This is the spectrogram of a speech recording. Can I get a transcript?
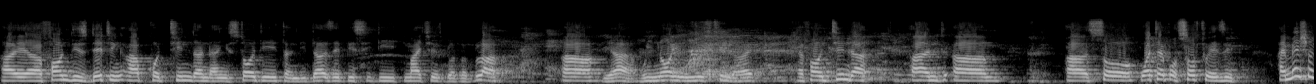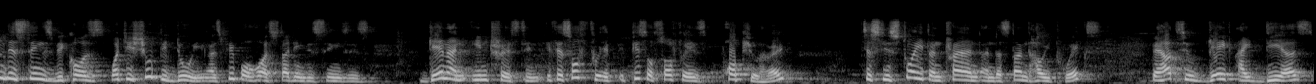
I uh, found this dating app called Tinder and I installed it and it does ABCD, it matches, blah, blah, blah. Uh, yeah, we know you use Tinder, right? I found Tinder and um, uh, so what type of software is it? I mention these things because what you should be doing as people who are studying these things is gain an interest in, if a software, a piece of software is popular, right? Just install it and try and understand how it works. Perhaps you get ideas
